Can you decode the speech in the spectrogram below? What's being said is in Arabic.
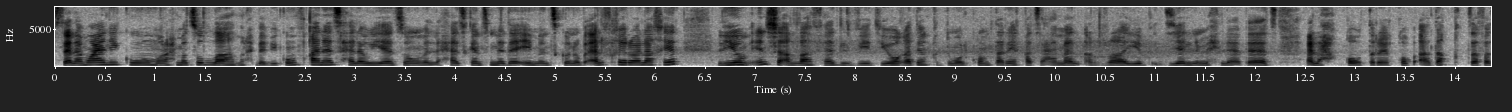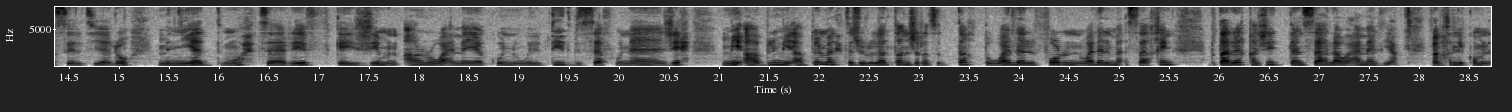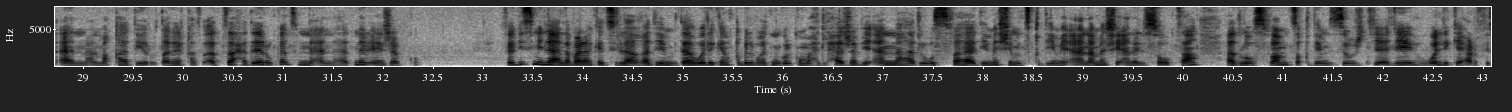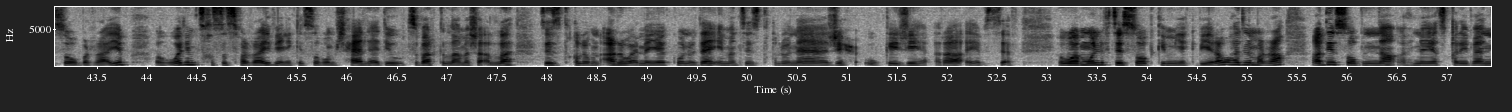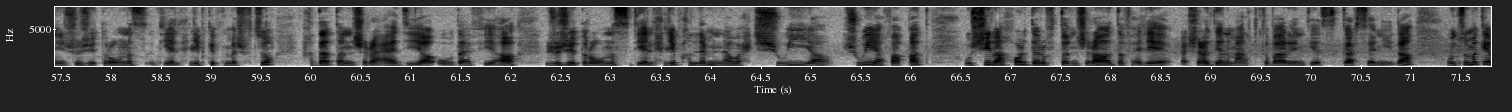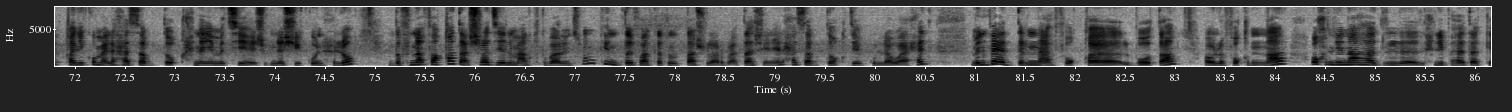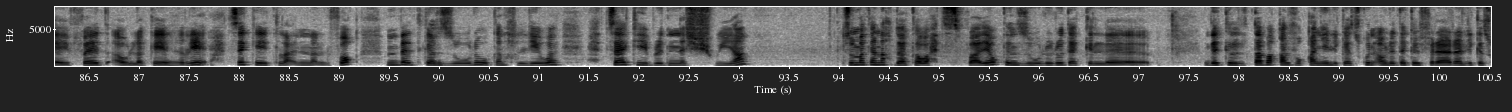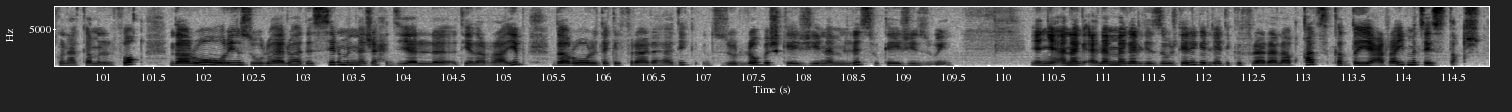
السلام عليكم ورحمة الله. مرحبا بكم في قناة حلويات ومملحات كنتمنى دائما تكونوا بألف خير وعلى خير. اليوم إن شاء الله في هذا الفيديو غادي نقدم لكم طريقة عمل الرايب ديال المحلابات على حقه وطريقه بأدق التفاصيل ديالو. من يد محترف كيجي من أروع ما يكون ولذيذ بزاف وناجح مئة بالمئة بدون ما نحتاجو لا طنجرة الضغط ولا الفرن ولا الماء ساخن بطريقة جدا سهلة وعملية. فنخليكم الآن مع المقادير وطريقة طريقة التحضير وكنتمنى أنها تنال إعجابكم. فبسم الله على بركة الله. غادي نبدأ ولكن قبل بغيت نقول لكم واحد الحاجة بأن هاد الوصفة هذه ماشي من تقديمي أنا ماشي أنا اللي صوبتها. هاد الوصفة من تقديم الزوج ديالي هو اللي كيعرف يصوب الرايب هو اللي متخصص في الرايب يعني كيصوبهم شحال هادي. وتبارك الله ما شاء الله تيصدق له من أروع ما يكون ودائما تيصدق له ناجح وكيجيه رائع بزاف. هو مولف تيصوب كمية كبيرة. وهاد المرة غادي يصوب لنا هنايا تقريبا جوج لتر ونص ديال الحليب كيف ما شفتوا خدا طنجره عادية وضع فيها جوج لتر ونص ديال الحليب خلى منها واحد شوية شوية فقط والشي الآخر دارو في الطنجرة ضاف عليه عشرة ديال المعالق كبارين ديال السكر سنيدة. وأنتم كيبقى لكم على حسب الذوق. حنايا ما تيعجبناش يكون حلو. ضفنا فقط عشرة ديال المعالق كبارين. ممكن تضيف هكا 13 ولا 14 يعني على حسب الذوق ديال كل واحد. من بعد درناه فوق البوطة أولا فوق النار وخلينا هاد الحليب هذا كيفيض أولا كيغلي حتى كيطلع لنا الفوق من بعد كنزولوه وكنخليوه حتى كيبرد لنا شي ثم كناخذ هكا واحد الصفايه وكنزولو له داك داك الطبقة الفوقانية اللي كتكون اولا داك الفرارة اللي كتكون هكا من الفوق. ضروري نزولوها له هذا السر من النجاح ديال ديال الرايب. ضروري داك الفرارة هذيك تزول باش كيجينا ملس وكيجي زوين. يعني أنا على ما قال لي الزوج ديالي قال لي هذيك الحرارة لا بقات كتضيع الرايب ما تيصدقش.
